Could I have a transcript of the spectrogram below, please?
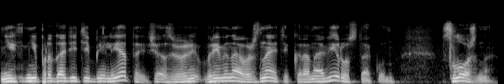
не, не продадите билеты. Сейчас вре- времена, вы же знаете, коронавирус так он сложно.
